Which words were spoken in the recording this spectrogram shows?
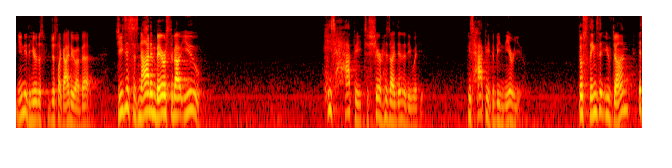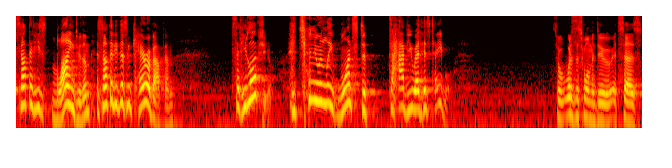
You need to hear this just like I do, I bet. Jesus is not embarrassed about you. He's happy to share his identity with you. He's happy to be near you. Those things that you've done, it's not that he's blind to them, it's not that he doesn't care about them. It's that he loves you. He genuinely wants to, to have you at his table. So, what does this woman do? It says,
